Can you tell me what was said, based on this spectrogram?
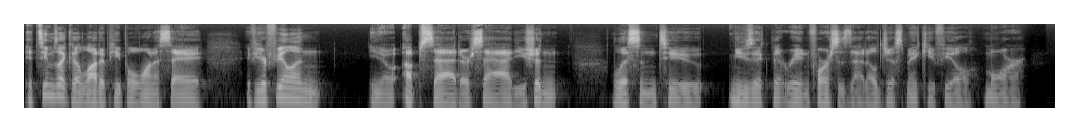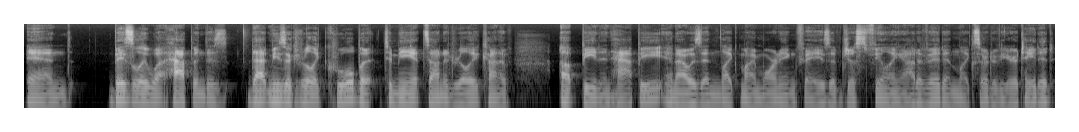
it seems like a lot of people want to say. If you're feeling, you know, upset or sad, you shouldn't listen to music that reinforces that. It'll just make you feel more. And basically, what happened is that music's really cool, but to me, it sounded really kind of upbeat and happy. And I was in like my morning phase of just feeling out of it and like sort of irritated.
